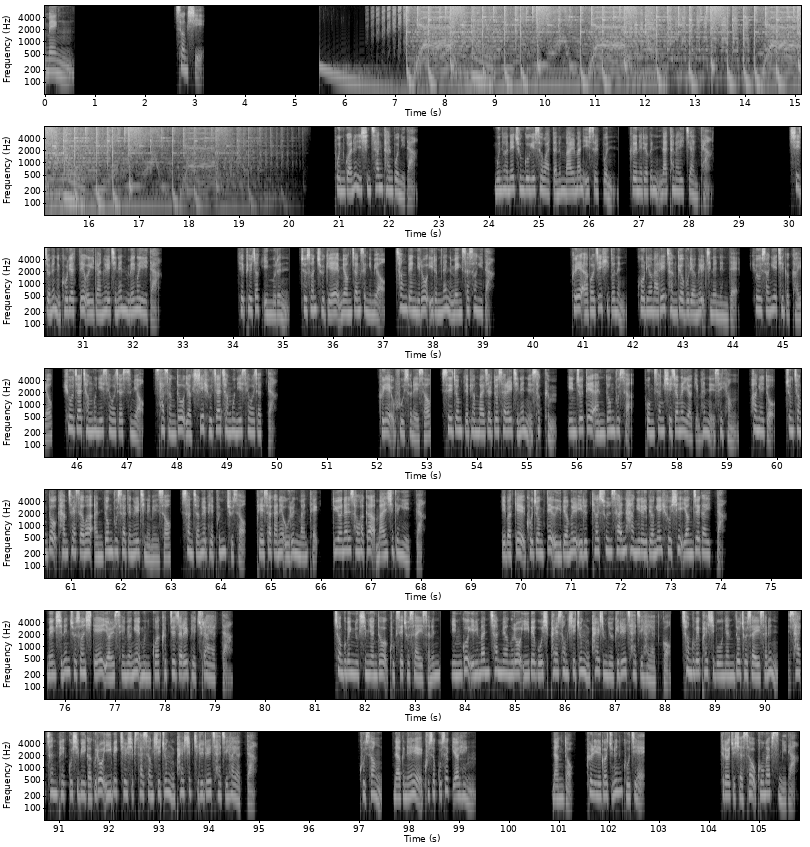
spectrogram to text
맹 성씨 본관은 신창 단본이다. 문헌에 중국에서 왔다는 말만 있을 뿐 그 내력은 나타나 있지 않다. 시조는 고려 때 의랑을 지낸 맹의이다. 대표적 인물은 조선 초기의 명장승이며 청백리로 이름난 맹서성이다. 그의 아버지 희도는 고려 말에 전교부령을 지냈는데 효성이 지극하여 효자 정문이 세워졌으며 사성도 역시 효자 정문이 세워졌다. 그의 후손에서 세종 때 병마절도사를 지낸 석흠, 인조 때 안동부사, 봉상시정을 역임한 세형, 황해도, 충청도 감찰사와 안동 부사 등을 지내면서 선정을 베푼 주서, 대사관에 오른 만택, 뛰어난 서화가 만시 등이 있다. 이 밖에 고종 때 의병을 일으켜 순사한 항일 의병의 효시 영재가 있다. 맹씨는 조선시대에 13명의 문과 극제자를 배출하였다. 1960년도 국세조사에서는 인구 1만 1000명으로 258 성씨 중 86위를 차지하였고 1985년도 조사에서는 4192가구로 274 성씨 중 87위를 차지하였다. 구성, 나그네의 구석구석 여행 낭독, 글 읽어주는 고지혜 들어주셔서 고맙습니다.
